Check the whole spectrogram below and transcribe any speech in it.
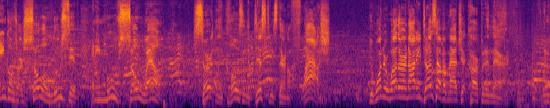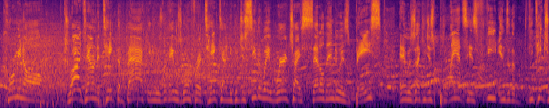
angles are so elusive and he moves so well. Certainly closing the distance there in a flash. You wonder whether or not he does have a magic carpet in there. When Corminal dropped down to take the back and he was looking, he was going for a takedown, you could just see the way Wiratchai settled into his base and it was like he just plants his feet into the, he takes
